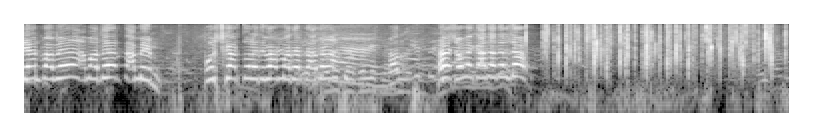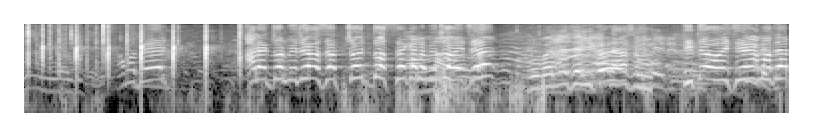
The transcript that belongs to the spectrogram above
টেন পাবে আমাদের তামিম পুরস্কার তুলে দিবে আমাদের দাদা হ্যাঁ সবাই কাদা দিল দাও আমাদের আরেকজন বিজয় আছে চোদ্দ সেকেন্ডে বিজয় হয়েছে হয়েছে আমাদের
